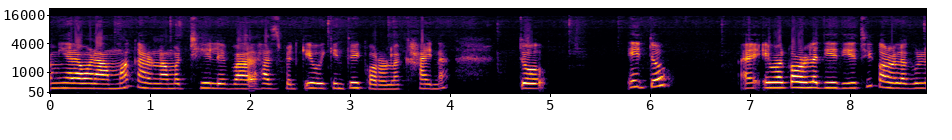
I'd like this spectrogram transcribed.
আমি আর আমার আম্মা, কারণ আমার ছেলে বা হাজবেন্ডকে ওই কিন্তু এই করলা খায় না। তো এই তো এবার করলা দিয়ে দিয়েছি, করলাগুলো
